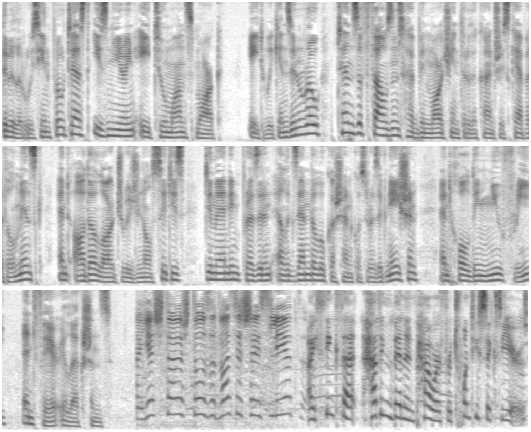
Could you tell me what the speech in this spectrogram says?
The Belarusian protest is nearing a two months mark. Eight weekends in a row, tens of thousands have been marching through the country's capital Minsk and other large regional cities, demanding President Alexander Lukashenko's resignation and holding new free and fair elections. I think that having been in power for 26 years,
